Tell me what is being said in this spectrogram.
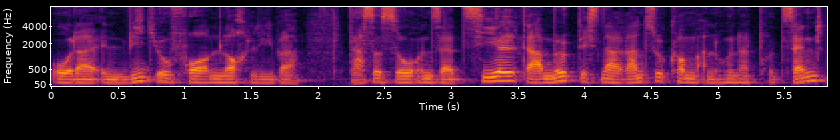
oder in Videoform noch lieber. Das ist so unser Ziel, da möglichst nah ranzukommen an 100 Prozent.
